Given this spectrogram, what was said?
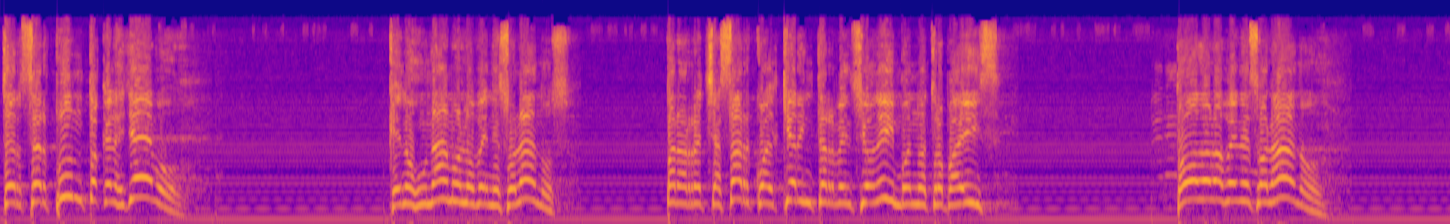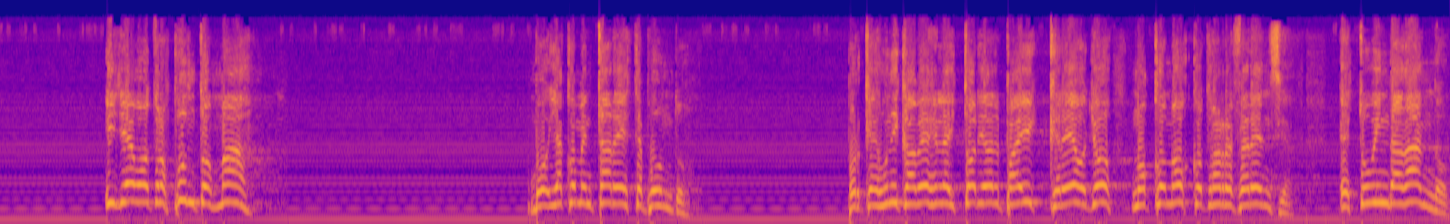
Tercer punto que les llevo. Que nos unamos los venezolanos para rechazar cualquier intervencionismo en nuestro país. Todos los venezolanos y llevo otros puntos más. Voy a comentar este punto. Porque es única vez en la historia del país, creo yo, no conozco otra referencia. Estuve indagando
